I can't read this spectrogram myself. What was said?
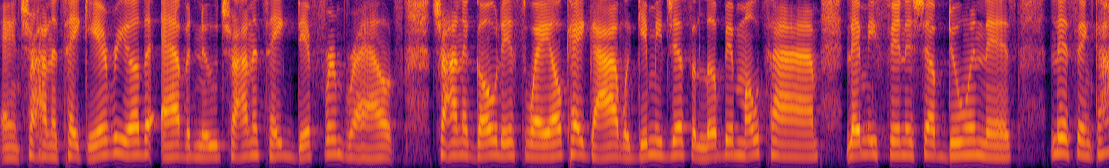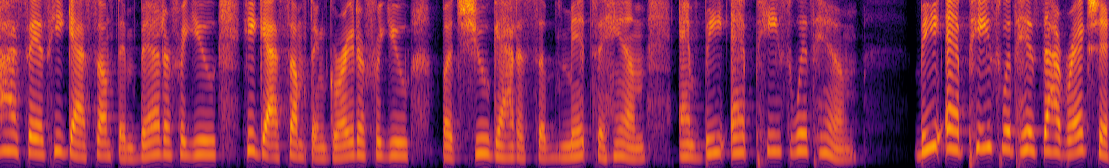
and trying to take every other avenue, trying to take different routes, trying to go this way. Okay, God, well, give me just a little bit more time. Let me finish up doing this. Listen, God says He got something better for you. He got something greater for you, but you got to submit to Him and be at peace with Him. Be at peace with his direction.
